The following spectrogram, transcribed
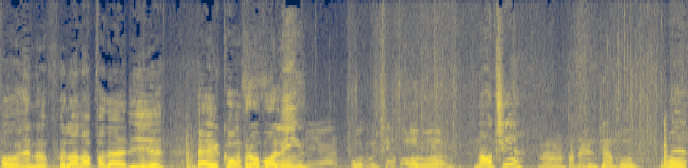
Ó, o Renan foi lá na padaria. E aí, comprou o bolinho? Senhora, bolo não tinha bolo, mano. Não tinha. Não, na padaria não tinha bolo. Ué,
